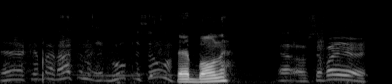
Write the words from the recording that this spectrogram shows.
É, é, é barata, né? É boa pressão. É bom, né? É, você vai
